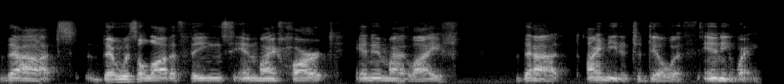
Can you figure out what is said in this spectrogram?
that there was a lot of things in my heart and in my life that I needed to deal with anyway.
